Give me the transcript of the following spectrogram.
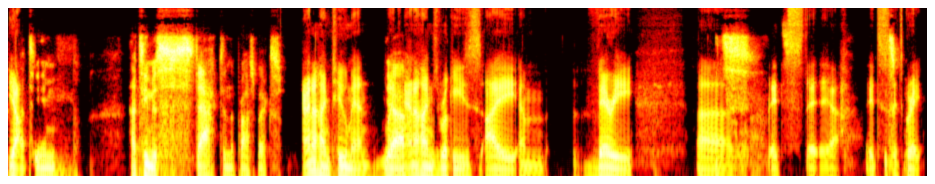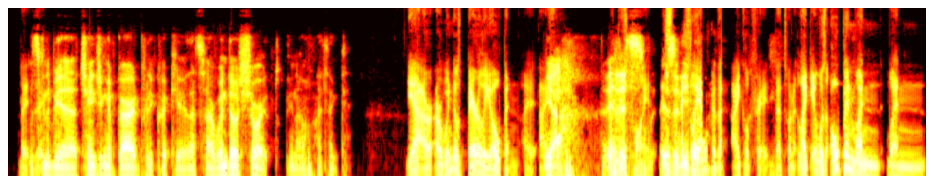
yeah, That team. That team is stacked in the prospects. Anaheim too, man. Like Yeah. Anaheim's rookies, I am very. Uh, It's it's uh, yeah, it's it's, it's- great. They- it's going to be a changing of guard pretty quick here. That's our window's short. You know, I think. yeah. Our, our window's barely open. I, I yeah, at it this is. point, Is it especially after that Eichel trade. That's when it like it was open when when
